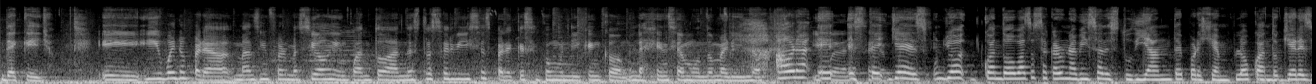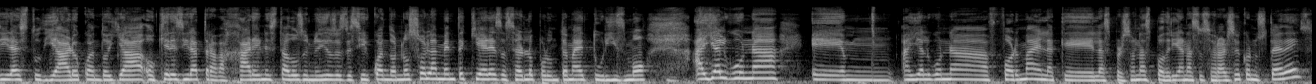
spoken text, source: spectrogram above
de aquello. Eh, y bueno, para más información en cuanto a nuestros servicios, para que se comuniquen con la agencia Mundo Marino. Ahora, eh, este, Yes, yo cuando vas a sacar una visa de estudiante, por ejemplo, cuando quieres ir a estudiar o cuando ya o quieres ir a trabajar en Estados Unidos, es decir, cuando no solamente quieres hacerlo por un tema de turismo, ¿hay alguna eh, hay alguna forma en la que las personas podrían asesorarse con ustedes?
